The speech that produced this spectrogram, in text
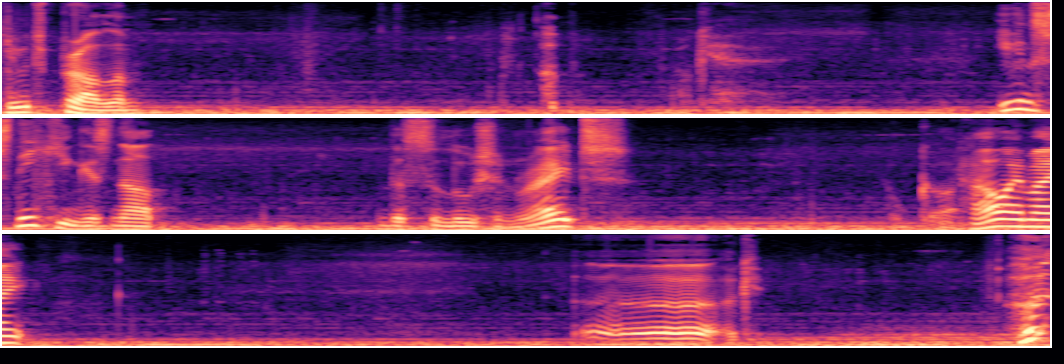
Huge problem. Up. Okay. Even sneaking is not the solution, right? How am I... Uh, okay. Huh!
